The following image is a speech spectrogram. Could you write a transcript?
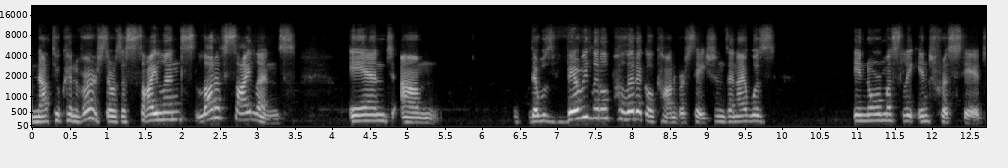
not to converse. There was a silence, a lot of silence. And um, there was very little political conversations, and I was enormously interested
